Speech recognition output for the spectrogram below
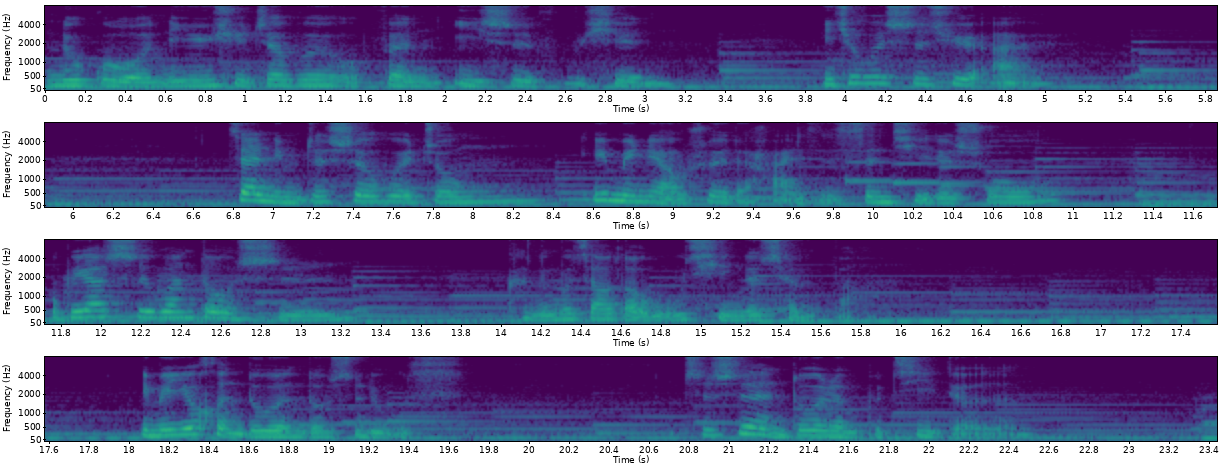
如果你允许这部分意识浮现，你就会失去爱。在你们的社会中，一名两岁的孩子生气地说：“我不要吃豌豆时，可能会遭到无情的惩罚。”你们有很多人都是如此，只是很多人不记得了，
